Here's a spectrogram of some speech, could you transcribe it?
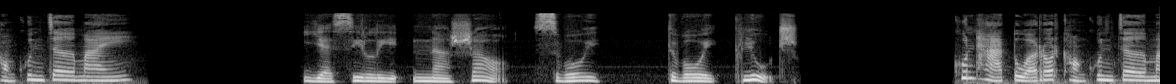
ของคุณเจอไหม jesi li našao svoj tvoj ključ คุณหาตั๋วรถของคุณเจอไหม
